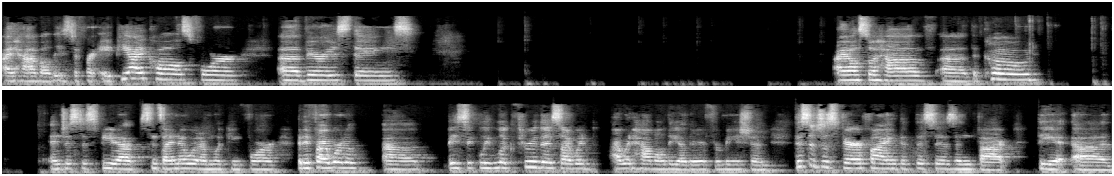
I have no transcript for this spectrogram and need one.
I have all these different API calls for uh, various things. I also have uh, the code and just to speed up since I know what I'm looking for. But if I were to uh, basically look through this, I would I would have all the other information. This is just verifying that this is in fact the uh,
